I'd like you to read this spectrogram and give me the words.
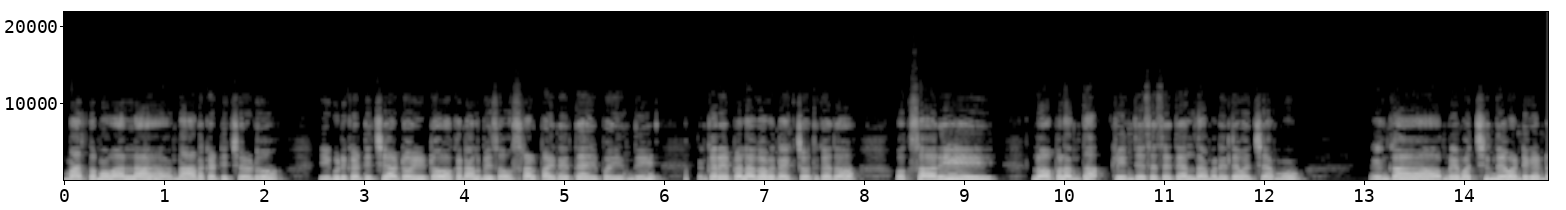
మా అత్తమ్మ వాళ్ళ నాన్న కట్టించాడు. ఈ గుడి కట్టించి అటో ఇటో ఒక నలభై సంవత్సరాల పైన అయితే అయిపోయింది. ఇంకా రేపు ఎలాగో వినాయక చవితి కదా. ఒకసారి లోపలంతా క్లీన్ చేసేసి అయితే వెళ్దామని అయితే వచ్చాము. ఇంకా మేము వచ్చిందే ఒంటి గంట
